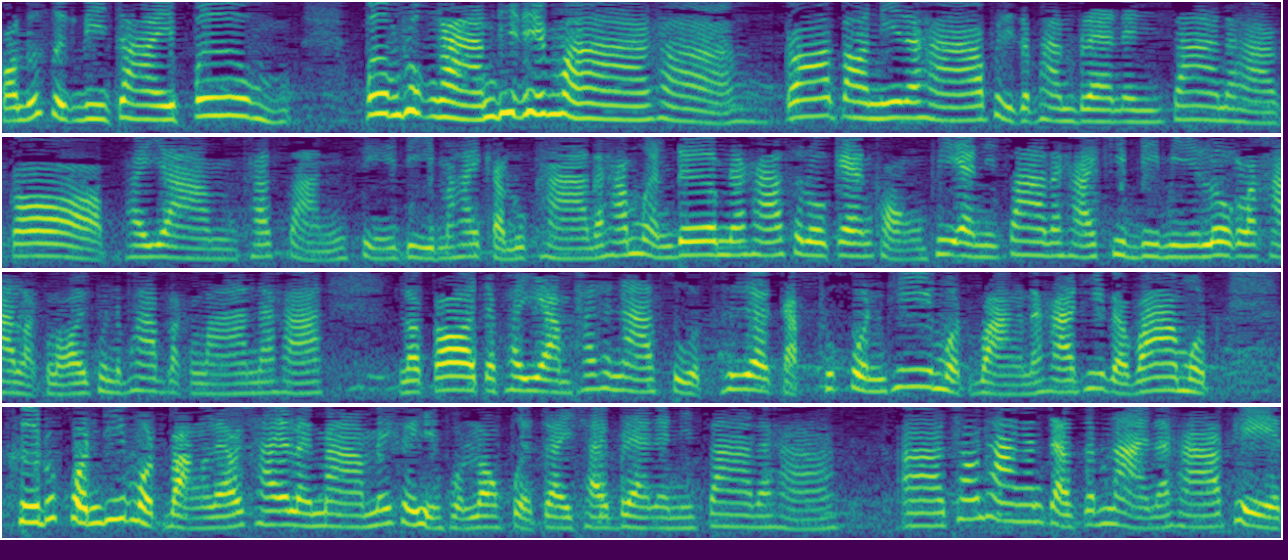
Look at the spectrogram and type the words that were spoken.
ก็รู้สึกดีใจปลื้มปลื้มทุกงานที่ได้มาค่ะ ก็ตอนนี้นะคะ ผลิตภัณฑ์แบรนด์แอนิซ่านะคะ ก็พยายามคัดสรรสิ่งดีๆมาให้กับลูกค้านะคะ เหมือนเดิมนะคะสโลแกนของพี่แอนิซ่านะคะครีมดีมีในโลกราคาหลักร้อยคุณภาพหลักล้านนะคะ แล้วก็จะพยายามพัฒนาสูตรเพื่อกับทุกคนที่หมดหวังนะคะ ที่แบบว่าหมดคือทุกคนที่หมดหวังแล้วใช้อะไรอะไรมา ไม่เคยเห็นผลลองเปิดใจใช้แบรนด์แอนิซ่านะคะ ช่องทางการจัดจำหน่ายนะคะ เพจ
